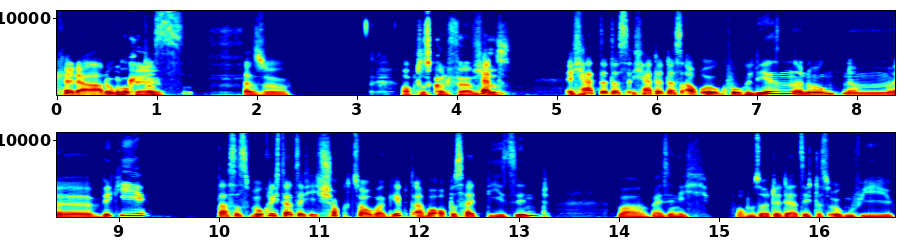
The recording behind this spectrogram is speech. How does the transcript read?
Keine Ahnung, Okay. ob das Also. Ob das confirmed ich hatte, ist. Ich hatte, das, ich hatte das auch irgendwo gelesen in irgendeinem äh, Wiki, dass es wirklich tatsächlich Schockzauber gibt, aber ob es halt die sind, war, weiß ich nicht, warum sollte der sich das irgendwie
